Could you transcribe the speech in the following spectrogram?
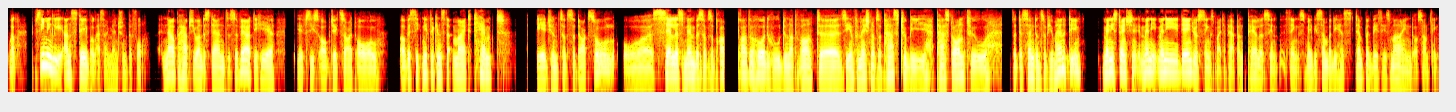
well seemingly unstable, as I mentioned before. Now perhaps you understand the severity here. If these objects are at all of a significance that might tempt agents of the Dark Soul or zealous members of the Brotherhood who do not want uh, the information of the past to be passed on to the descendants of humanity. Many strange, many, many dangerous things might have happened. Perilous things. Maybe somebody has tampered with his mind or something.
